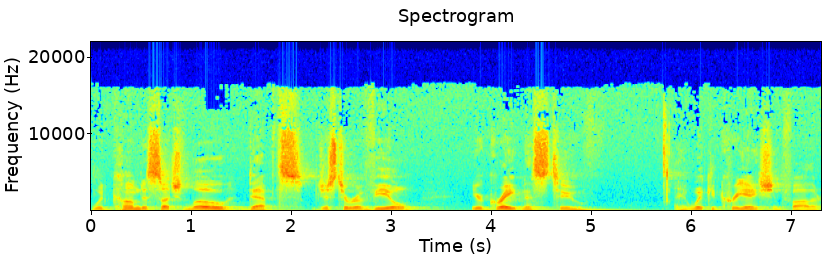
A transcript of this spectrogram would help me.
would come to such low depths just to reveal your greatness to a wicked creation, Father,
